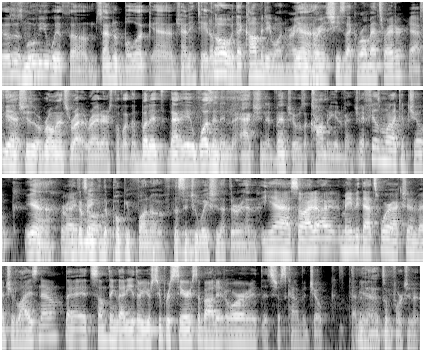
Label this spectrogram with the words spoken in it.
It was this movie with um, Sandra Bullock and Channing Tatum. Oh, that comedy one, right? Yeah. Where she's like a romance writer. Yeah. Yeah, she's a romance wri- writer and stuff like that. But it's that it wasn't an action adventure; it was a comedy adventure. It feels more like a joke. Yeah, Right, Like they're so- making, they're poking fun of the situation that they're in. Yeah, so I, I maybe that's where action adventure lies now. That it's something that either you're super serious about it or it, it's just kind of a joke. Kind of Yeah, thing. it's unfortunate.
